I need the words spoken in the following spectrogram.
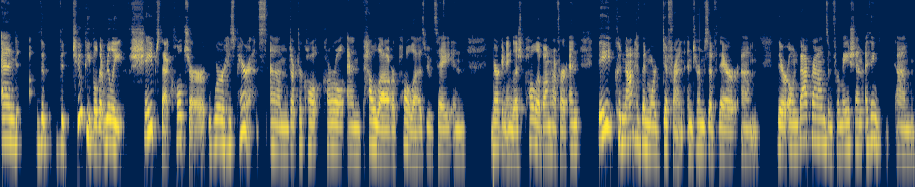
and the the two people that really shaped that culture were his parents, um, Dr. Carl and Paula, or Paula, as we would say in American English, Paula Bonhoeffer, and they could not have been more different in terms of their um, their own backgrounds and formation. I think um,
